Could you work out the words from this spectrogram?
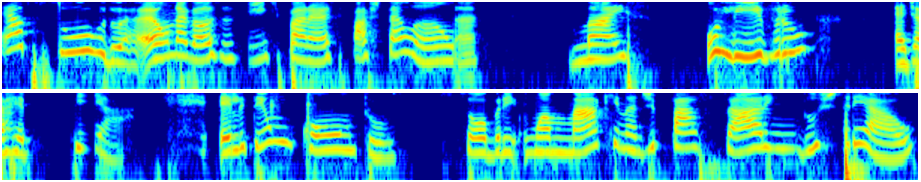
É absurdo. É um negócio assim que parece pastelão, né? Mas o livro é de arrepiar. Ele tem um conto sobre uma máquina de passar industrial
